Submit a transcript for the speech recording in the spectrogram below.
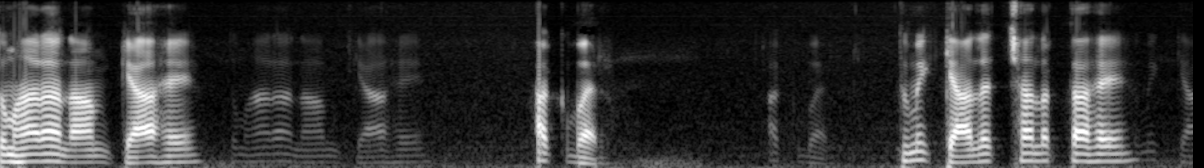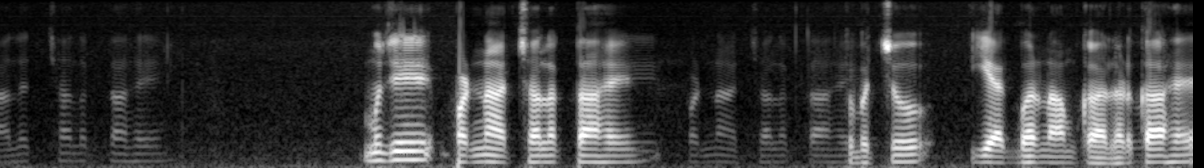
तुम्हारा नाम क्या है? तुम्हारा नाम क्या है अकबर। अकबर तुम्हें क्या अच्छा लगता है? तुम्हें क्या अच्छा लगता है मुझे पढ़ना अच्छा लगता है पढ़ना अच्छा लगता है। तो बच्चों, ये अकबर नाम का लड़का है।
